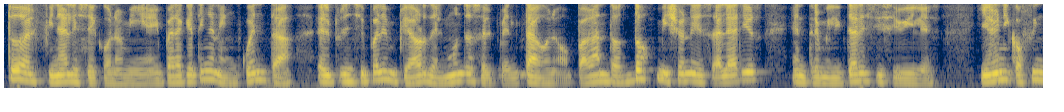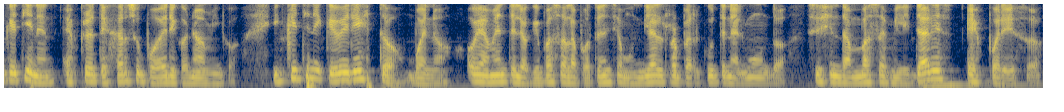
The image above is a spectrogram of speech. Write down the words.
Todo al final es economía y para que tengan en cuenta, el principal empleador del mundo es el Pentágono, pagando 2 millones de salarios entre militares y civiles y el único fin que tienen es proteger su poder económico. ¿Y qué tiene que ver esto? Bueno, obviamente lo que pasa en la potencia mundial repercute en el mundo. Si sientan bases militares, es por eso.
